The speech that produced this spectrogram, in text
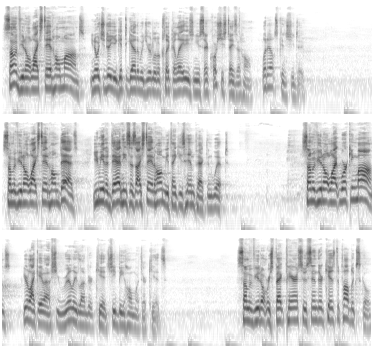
Some of you don't like stay at home moms. You know what you do? You get together with your little clique of ladies and you say, Of course she stays at home. What else can she do? Some of you don't like stay at home dads. You meet a dad, he says, I stay at home, you think he's henpecked and whipped. Some of you don't like working moms. You're like, well, if she really loved her kids, she'd be home with her kids. Some of you don't respect parents who send their kids to public school.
